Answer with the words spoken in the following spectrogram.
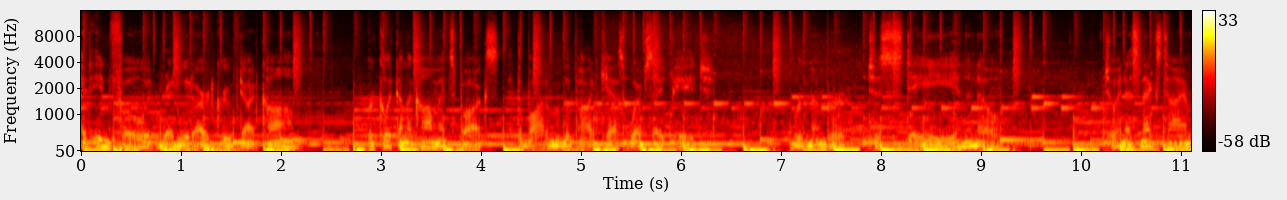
at info at redwoodartgroup.com or click on the comments box at the bottom of the podcast website page. Remember to stay in the know. Join us next time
